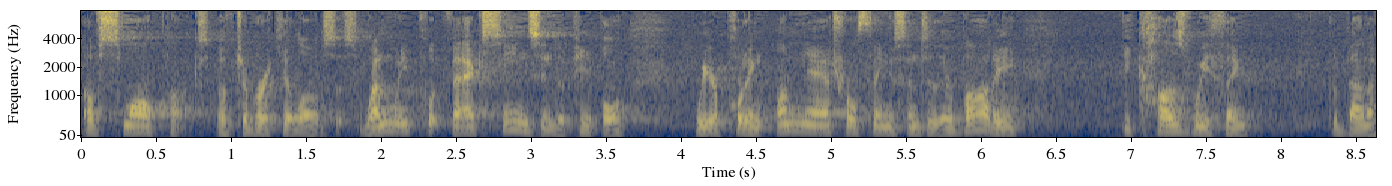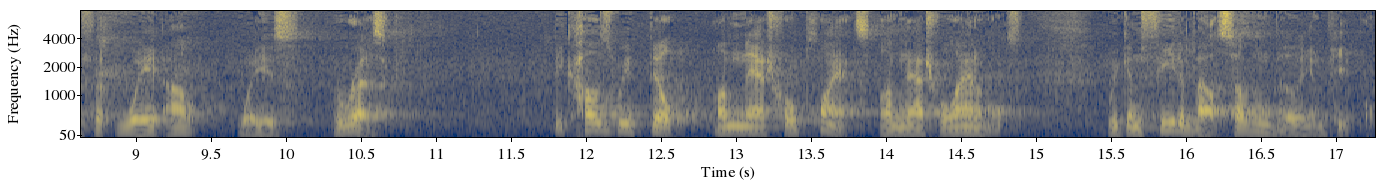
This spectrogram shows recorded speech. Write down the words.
of smallpox, of tuberculosis. When we put vaccines into people, we are putting unnatural things into their body because we think the benefit way outweighs the risk. Because we've built unnatural plants, unnatural animals, we can feed about 7 billion people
